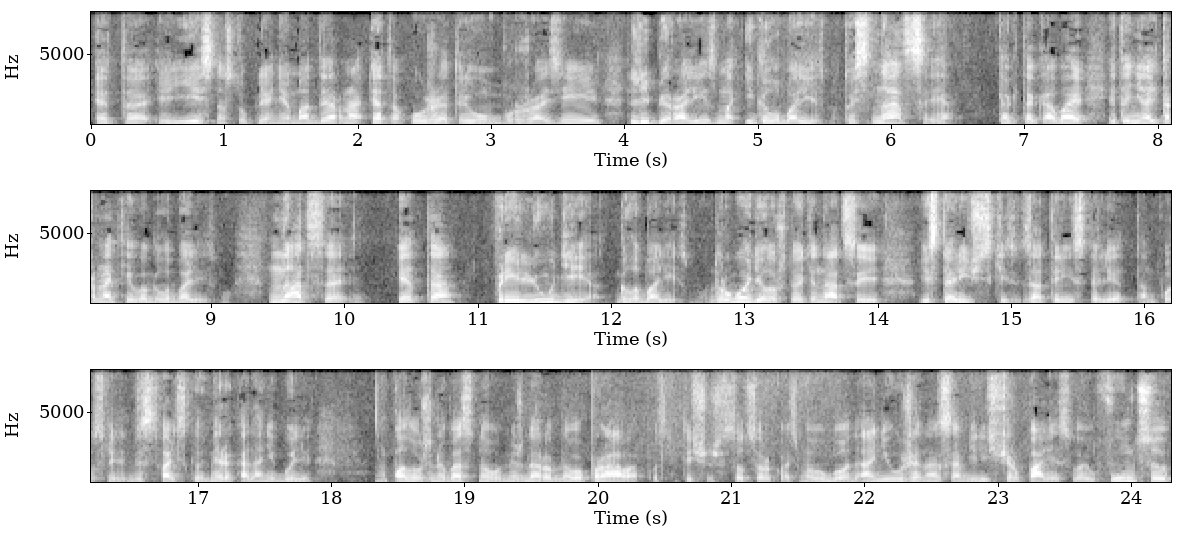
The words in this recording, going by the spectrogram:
Это и есть наступление модерна, это уже триумф буржуазии, либерализма и глобализма. То есть нация, как таковая, это не альтернатива глобализму. Нация – это прелюдия глобализму. Другое дело, что эти нации исторически за 300 лет там, после Вестфальского мира, когда они были положены в основу международного права после 1648 года, они уже на самом деле исчерпали свою функцию,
